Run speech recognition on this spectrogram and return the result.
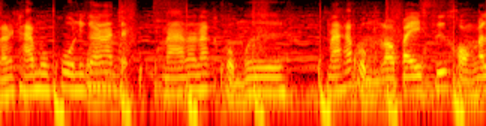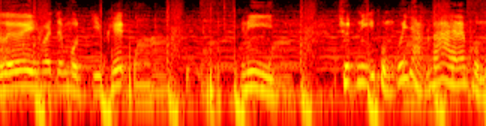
ร้านค้ามูโคนี่ก็น่าจะนานแล้วนะครับผมเออมาครับผมเราไปซื้อของกันเลยว่าจะหมดกี่เพชรนี่ ชุดนี้ผมก็อยากได้นะผม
